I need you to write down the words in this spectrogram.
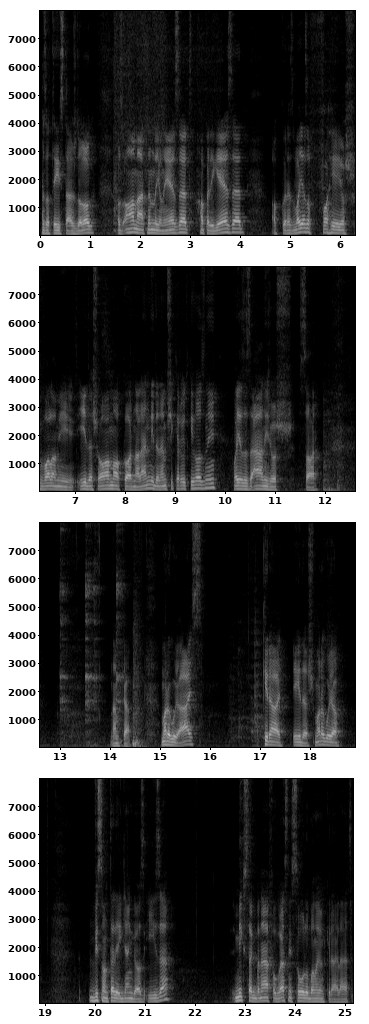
ez a tésztás dolog. Az almát nem nagyon érzed, ha pedig érzed, akkor ez vagy az a fahéjas valami édes alma akarna lenni, de nem sikerült kihozni, vagy ez az ánizsos szar. Nem kell. Maragulya ice, király, édes maragulya, viszont elég gyenge az íze, mixekben el fog veszni, szólóban nagyon király lehet.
